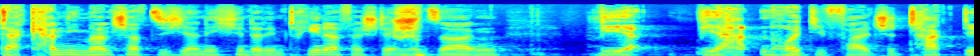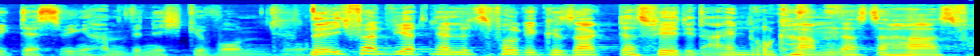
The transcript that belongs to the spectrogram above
Da kann die Mannschaft sich ja nicht hinter dem Trainer verstecken und sagen, wir, wir hatten heute die falsche Taktik, deswegen haben wir nicht gewonnen. So. Ne, Ich fand, wir hatten ja letzte Folge gesagt, dass wir den Eindruck haben, dass der HSV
